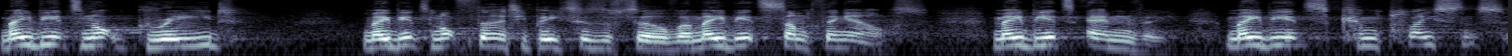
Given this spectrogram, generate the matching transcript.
Maybe it's not greed. Maybe it's not 30 pieces of silver. Maybe it's something else. Maybe it's envy. Maybe it's complacency.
